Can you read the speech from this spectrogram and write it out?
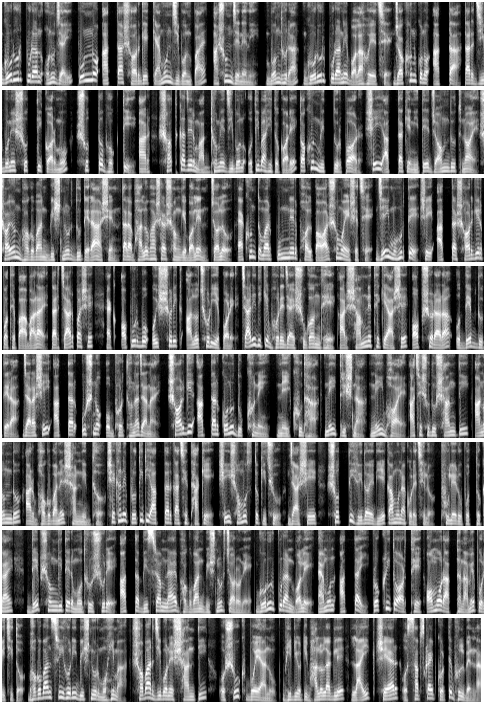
গরুর পুরাণ অনুযায়ী পুণ্য আত্মা স্বর্গে কেমন জীবন পায় আসুন জেনে নি। বন্ধুরা, গরুর পুরাণে বলা হয়েছে, যখন কোনো আত্মা তার জীবনে সত্যি কর্ম, সত্য ভক্তি আর সৎকাজের মাধ্যমে জীবন অতিবাহিত করে, তখন মৃত্যুর পর সেই আত্মাকে নিতে যমদূত নয়, স্বয়ং ভগবান বিষ্ণুর দূতেরা আসেন। তারা ভালোবাসার সঙ্গে বলেন, চলো, এখন তোমার পুণ্যের ফল পাওয়ার সময় এসেছে। যেই মুহূর্তে সেই আত্মা স্বর্গের পথে পা বাড়ায়, তার চারপাশে এক অপূর্ব ঐশ্বরিক আলো ছড়িয়ে পড়ে। চারিদিকে ভরে যায় সুগন্ধে আর সামনে থেকে আসে অপ্সরারা ও দেবদূতেরা, যারা সেই আত্মার উষ্ণ অভ্যর্থনা জানায়। স্বর্গে আত্মার কোনো দুঃখ নেই নেই ক্ষুধা, নেই তৃষ্ণা, নেই ভয়, আছে শুধু শান্তি, আনন্দ আর ভগবানের সান্নিধ্য। সেখানে প্রতিটি আত্মার কাছে থাকে সেই সমস্ত কিছু যা সে সত্যি হৃদয় দিয়ে কামনা করেছিল। ফুলের উপত্যকায় দেবসঙ্গীতের মধুর সুরে আত্মা বিশ্রাম নেয় ভগবান বিষ্ণুর চরণে। গরুর পুরাণ বলে, এমন আত্মাই প্রকৃত অর্থে অমর আত্মা নামে পরিচিত। ভগবান শ্রীহরি বিষ্ণুর মহিমা, সবার জীবনের শান্তি ও সুখ বয়ে আনুক। ভিডিওটি ভালো লাগলে লাইক, শেয়ার ও সাবস্ক্রাইব করতে ভুলবেন না।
